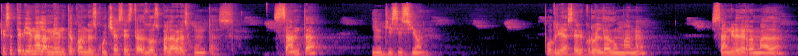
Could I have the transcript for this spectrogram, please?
¿Qué se te viene a la mente cuando escuchas estas dos palabras juntas? Santa Inquisición. Podría ser crueldad humana, sangre derramada,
